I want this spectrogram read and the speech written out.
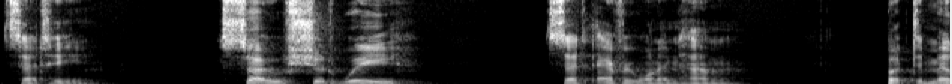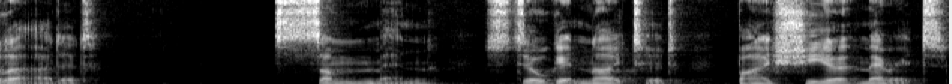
said he. So should we, said everyone in Ham. But de Miller added, Some men still get knighted by sheer merit,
